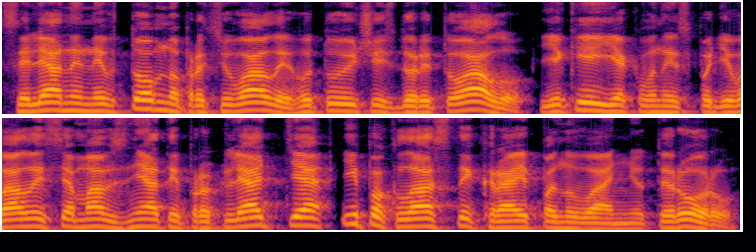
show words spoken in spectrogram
Селяни невтомно працювали, готуючись до ритуалу, який, як вони сподівалися, мав зняти прокляття і покласти край пануванню терору.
